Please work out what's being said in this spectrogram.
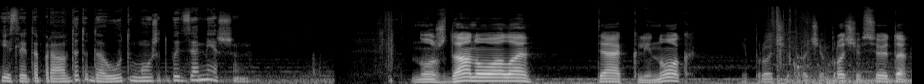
Если это правда, то Дауд может быть замешан. Нож Дануала. Так, клинок и прочее, прочее, прочее. Все это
